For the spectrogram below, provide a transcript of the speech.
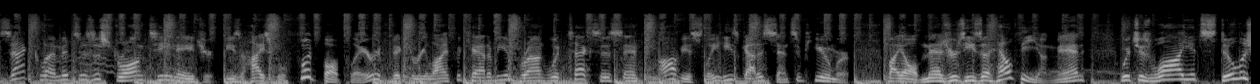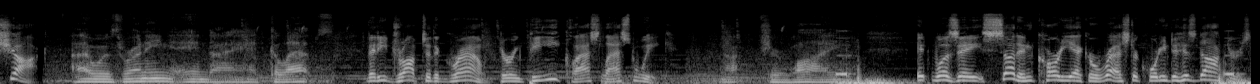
Zach Clements is a strong teenager. He's a high school football player at Victory Life Academy in Brownwood, Texas, and obviously he's got a sense of humor. By all measures, he's a healthy young man, which is why it's still a shock. I was running and I had collapsed. That he dropped to the ground during PE class last week. Not sure why. It was a sudden cardiac arrest, according to his doctors.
